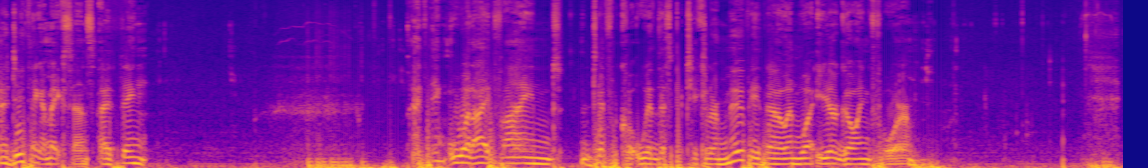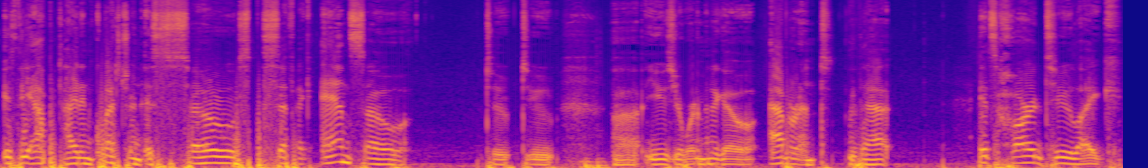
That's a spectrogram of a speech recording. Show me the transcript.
I do think it makes sense. I think I think what I find difficult with this particular movie though and what you're going for is the appetite in question is so specific and so to to uh, use your word a minute ago aberrant that it's hard to like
